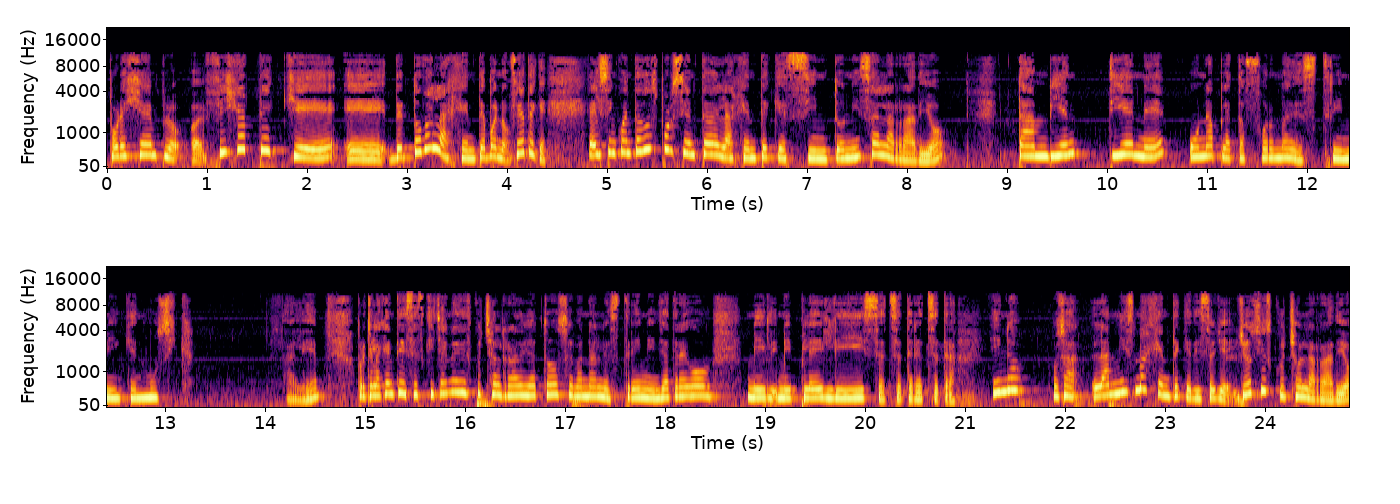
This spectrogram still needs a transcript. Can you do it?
Por ejemplo, eh, fíjate que eh, de toda la gente, bueno, fíjate que el 52% de la gente que sintoniza la radio también tiene una plataforma de streaming en música. ¿Sale? Porque la gente dice, es que ya nadie escucha el radio, ya todos se van al streaming, ya traigo mi playlist, etcétera, etcétera. Y no, O sea, la misma gente que dice, oye, yo sí escucho la radio,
